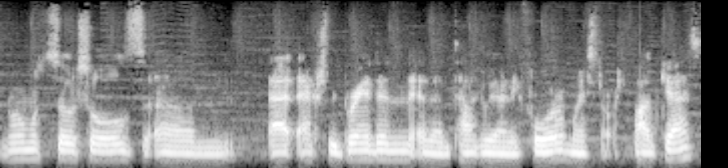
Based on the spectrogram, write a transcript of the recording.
normal socials um, at actually Brandon and then Talking Bay ninety four, my Star Wars podcast,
